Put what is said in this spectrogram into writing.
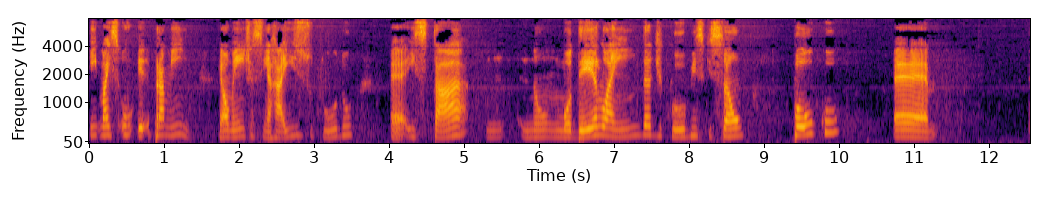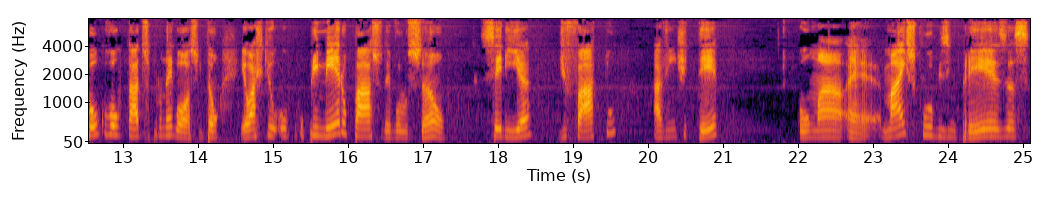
e, mas para mim realmente assim a raiz disso tudo é, está num modelo ainda de clubes que são pouco é, pouco voltados para o negócio. Então, eu acho que o, primeiro passo da evolução seria, de fato, a gente ter uma é, mais clubes empresas,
